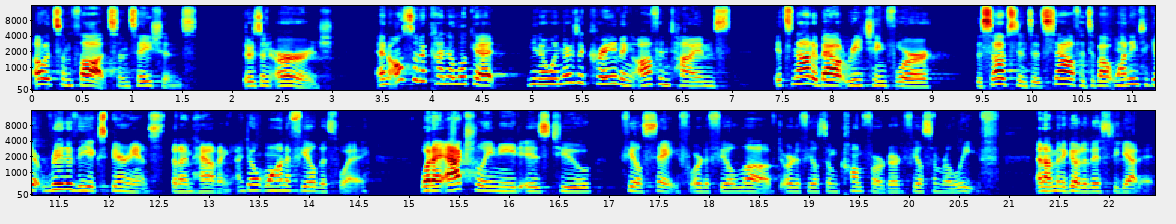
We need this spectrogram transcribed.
Oh, it's some thoughts, sensations there's an urge. And also to kind of look at, you know, when there's a craving, oftentimes it's not about reaching for the substance itself, it's about wanting to get rid of the experience that I'm having. I don't want to feel this way. What I actually need is to feel safe or to feel loved or to feel some comfort or to feel some relief. And I'm going to go to this to get it.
